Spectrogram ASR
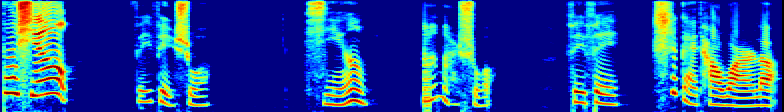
不行！”菲菲说。“行。”妈妈说。“菲菲是该她玩了。”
